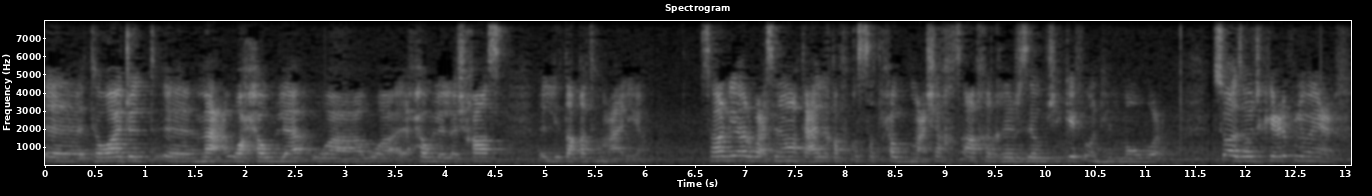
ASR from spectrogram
آه، تواجد آه، مع وحول وحول الأشخاص. اللي طاقتهم عالية. صار لي أربع سنوات عالقه في قصة حب مع شخص آخر غير زوجي. كيف أنهي الموضوع؟ سؤال زوجك يعرف ولا ما يعرف؟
